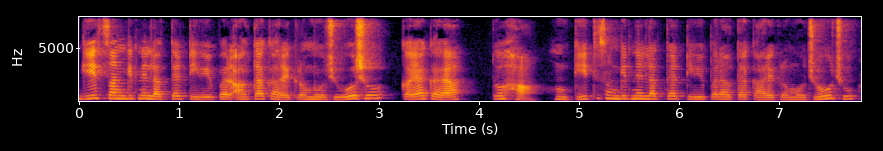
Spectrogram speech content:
ગીત સંગીતને લગતા ટીવી પર આવતા કાર્યક્રમો જુઓ છો? કયા કયા? તો હા, હું ગીત સંગીતને લગતા ટીવી પર આવતા કાર્યક્રમો જોઉં છું.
